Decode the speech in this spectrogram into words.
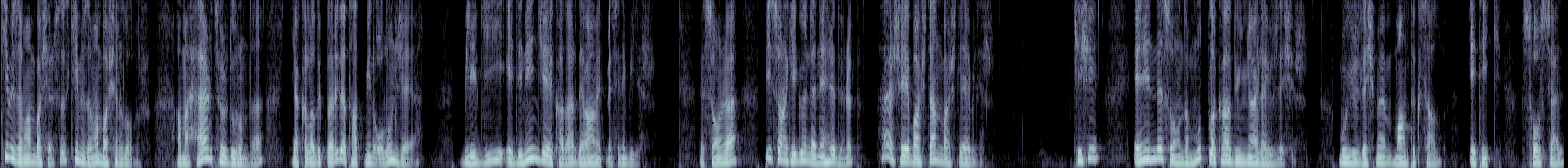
Kimi zaman başarısız, kimi zaman başarılı olur. Ama her tür durumda yakaladıklarıyla tatmin oluncaya, bilgiyi edininceye kadar devam etmesini bilir. Ve sonra bir sonraki günde nehre dönüp her şeye baştan başlayabilir. Kişi eninde sonunda mutlaka dünyayla yüzleşir. Bu yüzleşme mantıksal, etik, sosyal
